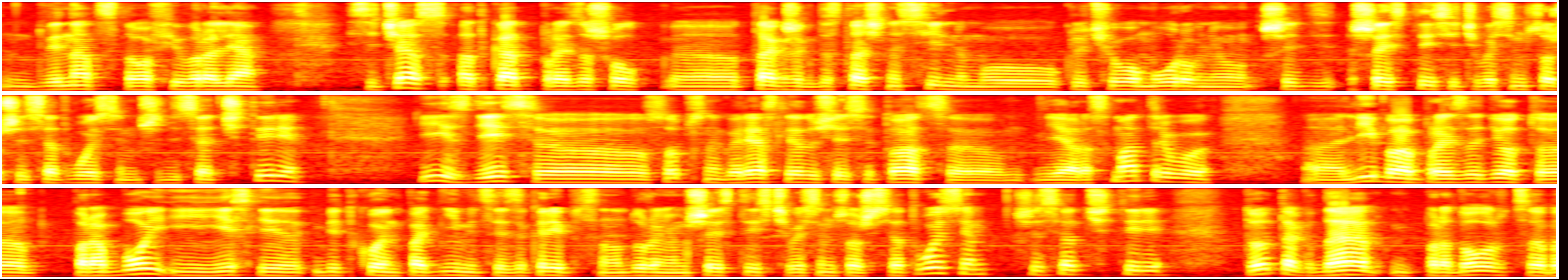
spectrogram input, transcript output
12 февраля. Сейчас откат произошел также к достаточно сильному ключевому уровню 6868.64. И здесь, э, собственно говоря, следующая ситуация я рассматриваю. Э, либо произойдет э, пробой, и если биткоин поднимется и закрепится над уровнем 6868-64, то тогда продолжатся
